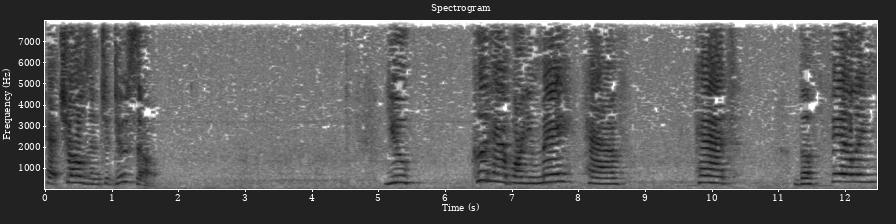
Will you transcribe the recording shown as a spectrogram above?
had chosen to do so. You could have or you may have had the feeling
